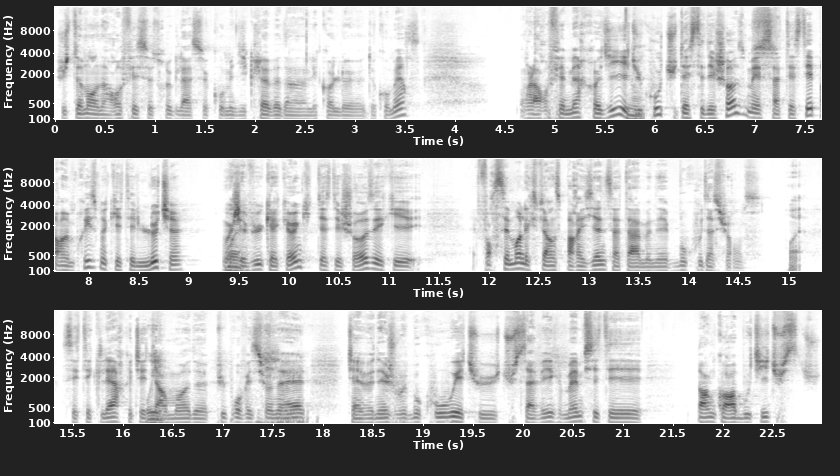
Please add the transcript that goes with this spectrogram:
justement, on a refait ce truc-là, ce comédie club dans l'école de, de commerce. On l'a refait mercredi et du coup, tu testais des choses, mais ça testait par un prisme qui était le tien. Moi, Ouais. j'ai vu quelqu'un qui teste des choses et qui. Forcément, l'expérience parisienne, ça t'a amené beaucoup d'assurance. Ouais. C'était clair que tu étais Oui. en mode plus professionnel, tu venais jouer beaucoup et tu, tu savais que même si c'était pas encore abouti, tu, tu,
